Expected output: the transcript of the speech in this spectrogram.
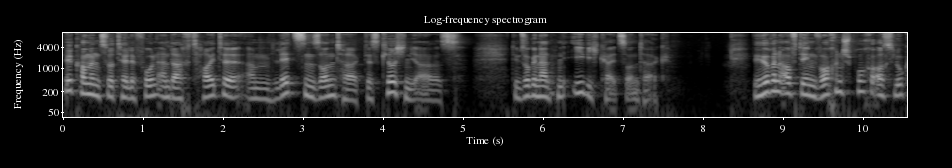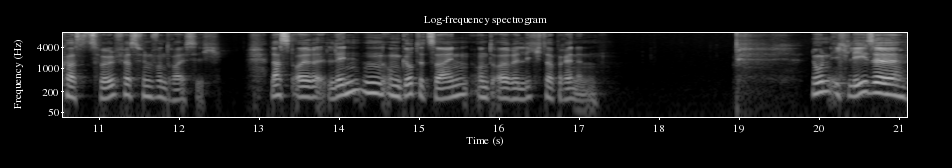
Willkommen zur Telefonandacht heute am letzten Sonntag des Kirchenjahres, dem sogenannten Ewigkeitssonntag. Wir hören auf den Wochenspruch aus Lukas 12, Vers 35. Lasst eure Lenden umgürtet sein und eure Lichter brennen. Nun, ich lese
